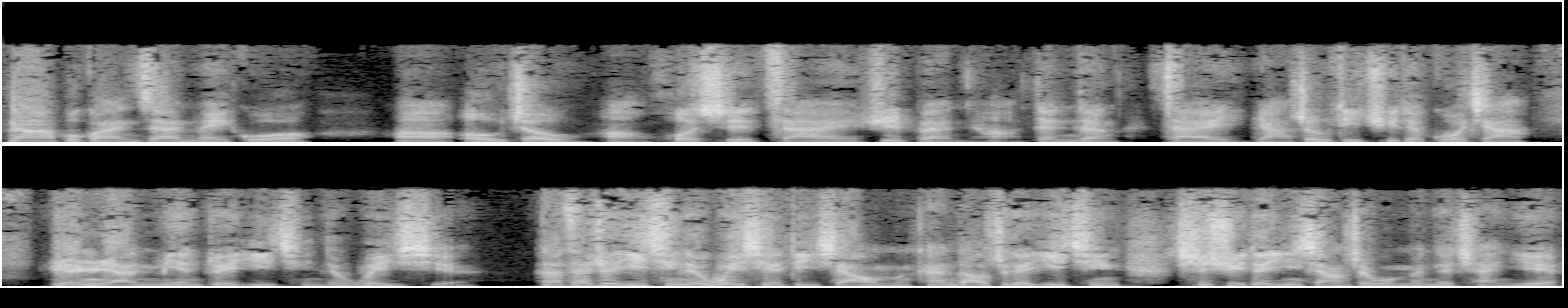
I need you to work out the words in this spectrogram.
那不管在美国啊、欧洲啊，或是在日本哈、啊、等等，在亚洲地区的国家，仍然面对疫情的威胁。那在这疫情的威胁底下，我们看到这个疫情持续的影响着我们的产业。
